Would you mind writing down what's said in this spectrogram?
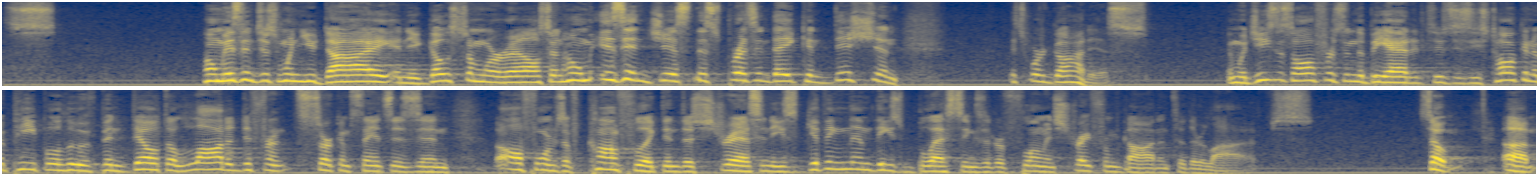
is. Home isn't just when you die and you go somewhere else, and home isn't just this present day condition, it's where God is. And what Jesus offers in the Beatitudes is he's talking to people who have been dealt a lot of different circumstances and all forms of conflict and distress, and he's giving them these blessings that are flowing straight from God into their lives. So, um,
